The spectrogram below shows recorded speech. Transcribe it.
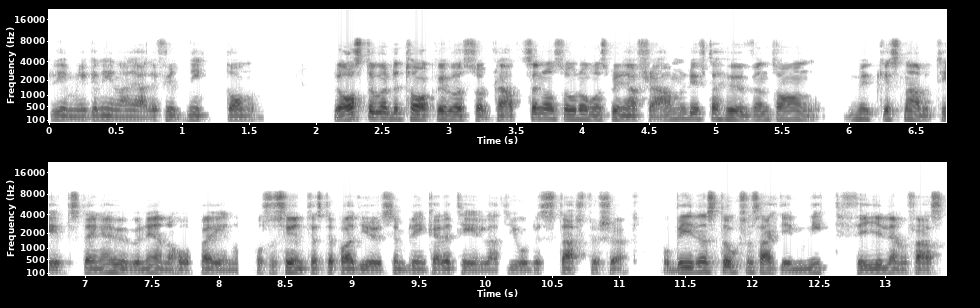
rimligen innan jag hade fyllt 19, jag stod under tak vid busshållplatsen och såg någon springa fram, lyfta huven, ta en mycket snabb titt, stänga huven igen och hoppa in. Och så syntes det på att ljusen blinkade till att det gjordes startförsök. Och bilen stod som sagt i mittfilen fast,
